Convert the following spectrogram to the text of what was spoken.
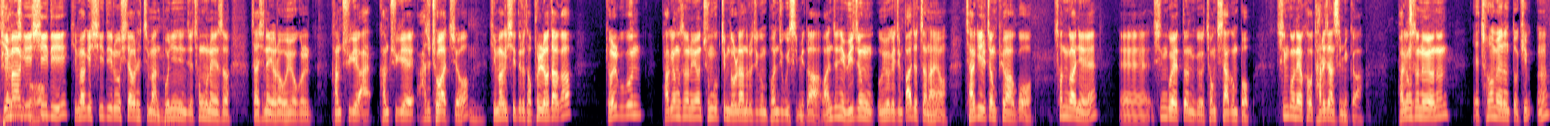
김학의. CD, 김학의 CD로 시작을 했지만 본인이 이제 청문회에서 자신의 여러 의혹을 감추기에 아- 감추기에 아주 좋았죠. 김학의 CD로 덮으려다가 결국은 박영선 의원 중국집 논란으로 지금 번지고 있습니다. 완전히 위증 의혹에 지금 빠졌잖아요. 자기 일정표하고 선관위에 에, 신고했던 그 정치자금법 신고 내역하고 다르지 않습니까? 박영선 의원은 예, 처음에는 또 김, 어?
